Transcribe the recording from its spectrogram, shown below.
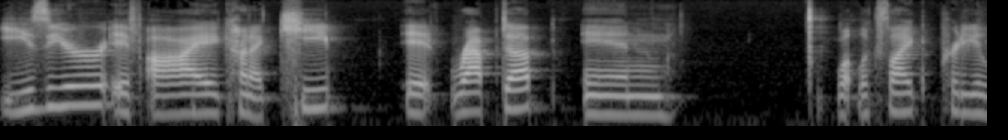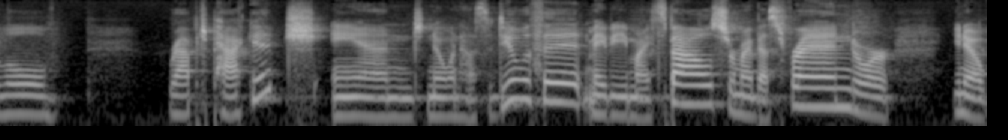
easier if I kind of keep it wrapped up in what looks like pretty little wrapped package and no one has to deal with it. Maybe my spouse or my best friend or you know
